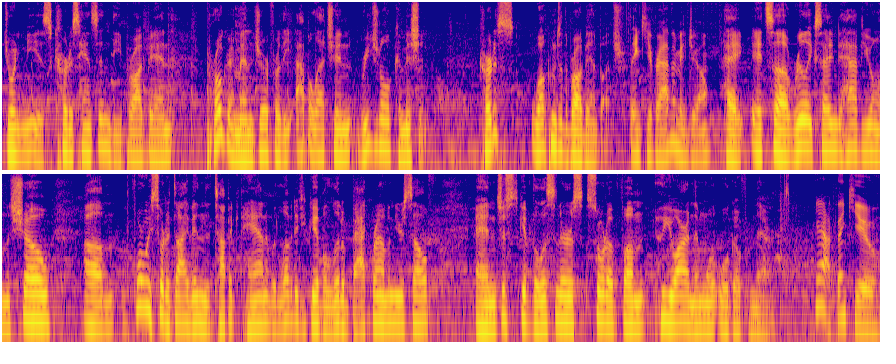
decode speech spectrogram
Joining me is Curtis Hansen, the Broadband Program Manager for the Appalachian Regional Commission. Curtis, welcome to the Broadband Bunch. Thank you for having me, Joe. Hey, it's uh, really exciting to have you on the show. Um, before we sort of dive into the topic at hand, I would love it if you could give a little background on yourself and just give the listeners sort of um, who you are, and then we'll, we'll go from there. Yeah, thank you.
